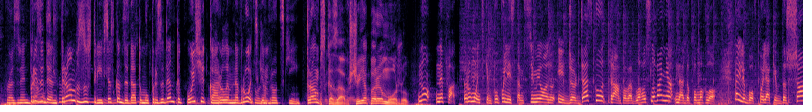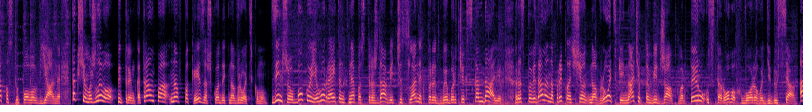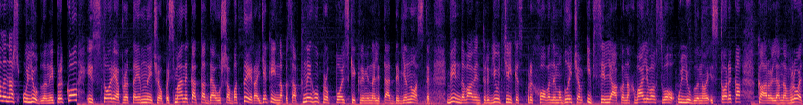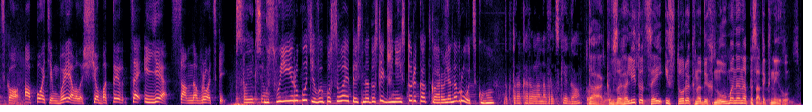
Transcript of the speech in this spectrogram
Президент Трамп зустрівся з кандидатом у президенти Польщі Каролем Навроцьким. Трамп сказав, що я переможу. Ну, не факт. Румунським популістам Сіміону і Джорджеску Трампове благословення не допомогло. Та й любов поляків до США поступово в'яне. Так що, можливо, підтримка Трампа навпаки зашкодить Навроцькому. З іншого боку, його рейтинг не постраждав від численних передвиборчих скандалів. Розповідали, наприклад, що Навроцький, начебто, віджав квартиру у старого хворого дідуся. Але наш улюблений прикол історія про таємничого письменника Тадеуша Батира, який написав книгу про польський криміналітет 90-х. Він давав інтерв'ю тільки з прихованим обличчям і всіляко нахвалював свого улюбленого історика Кароля Навроцького. А потім виявилось, що Батир це і є сам Навроцький. У своїй роботі ви посилаєтесь на дослідження історика Кароля Навроцького. Доктора Karola Навроцького. Так, взагалі-то цей історик надихнув мене написати книгу.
